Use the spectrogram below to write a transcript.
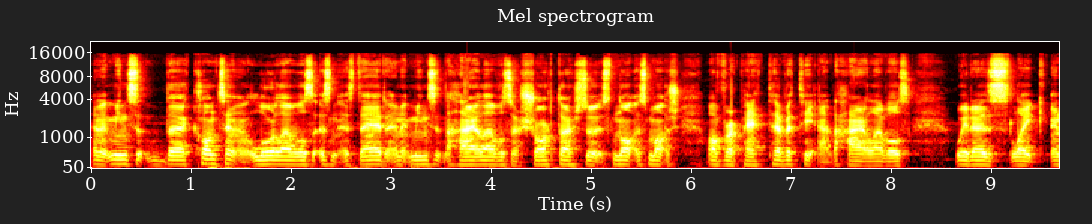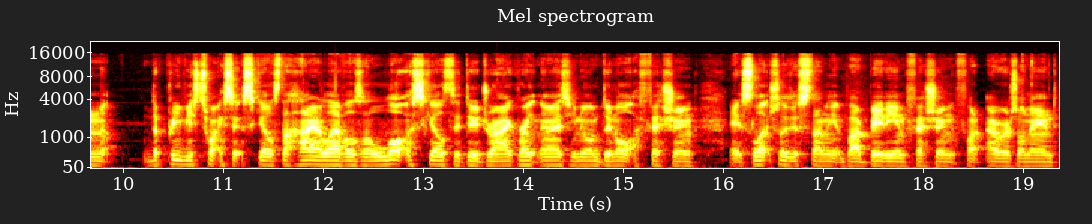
and it means that the content at lower levels isn't as dead, and it means that the higher levels are shorter, so it's not as much of repetitivity at the higher levels. Whereas, like in the previous 26 skills, the higher levels, a lot of skills to do drag. Right now, as you know, I'm doing a lot of fishing. It's literally just standing at barbarian fishing for hours on end,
